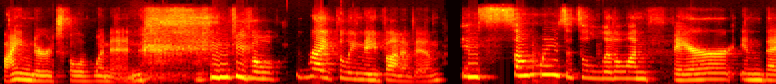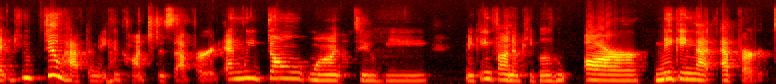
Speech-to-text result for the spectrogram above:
binders full of women. People rightfully made fun of him. In some ways, it's a little unfair in that you do have to make a conscious effort. And we don't want to be making fun of people who are making that effort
